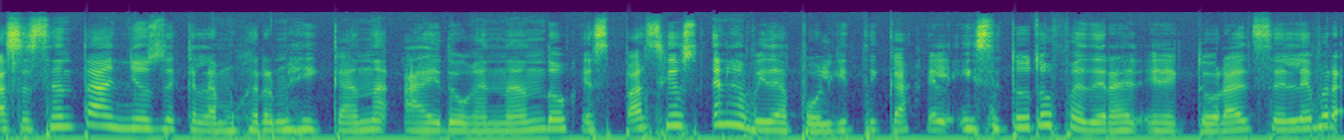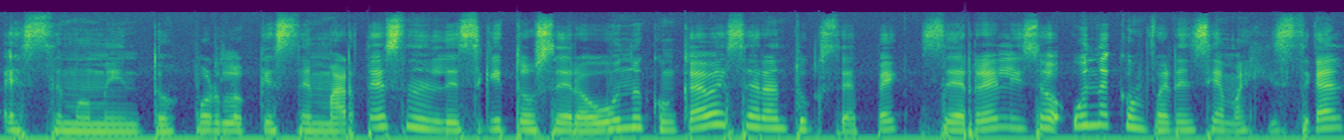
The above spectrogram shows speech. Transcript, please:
A 60 años de que la mujer mexicana ha ido ganando espacios en la vida política, el Instituto Federal Electoral celebra este momento, por lo que este martes en el Distrito 01 con cabecera en Tuxtepec se realizó una conferencia magistral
